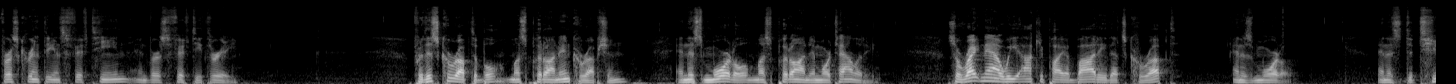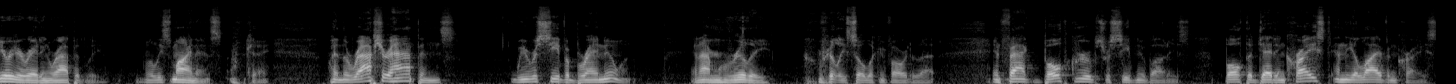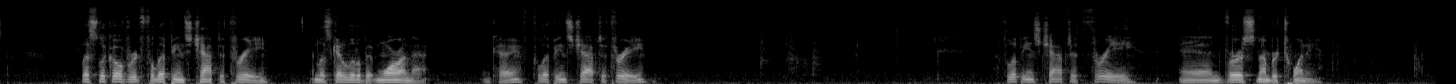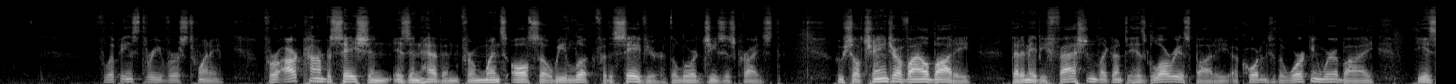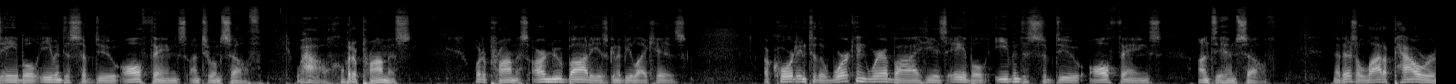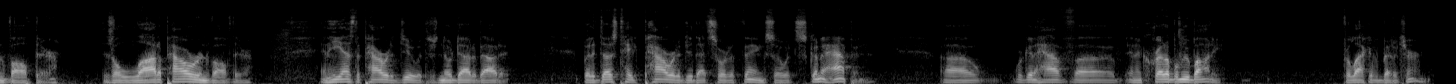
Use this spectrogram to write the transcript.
1 Corinthians 15 and verse 53. For this corruptible must put on incorruption, and this mortal must put on immortality. So right now we occupy a body that's corrupt and is mortal and it's deteriorating rapidly. Well, at least mine is. Okay. When the rapture happens, we receive a brand new one. And I'm really, really so looking forward to that. In fact, both groups receive new bodies, both the dead in Christ and the alive in Christ. Let's look over at Philippians chapter 3 and let's get a little bit more on that. Okay? Philippians chapter 3. Philippians chapter 3 and verse number 20. Philippians 3, verse 20. For our conversation is in heaven, from whence also we look for the Savior, the Lord Jesus Christ, who shall change our vile body, that it may be fashioned like unto his glorious body, according to the working whereby he is able even to subdue all things unto himself. Wow, what a promise! What a promise. Our new body is going to be like his, according to the working whereby he is able even to subdue all things unto himself. Now, there's a lot of power involved there. There's a lot of power involved there. And he has the power to do it. There's no doubt about it. but it does take power to do that sort of thing. So it's going to happen. Uh, we're going to have uh, an incredible new body, for lack of a better term.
